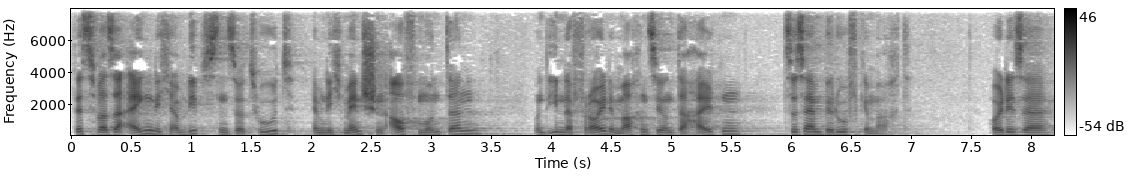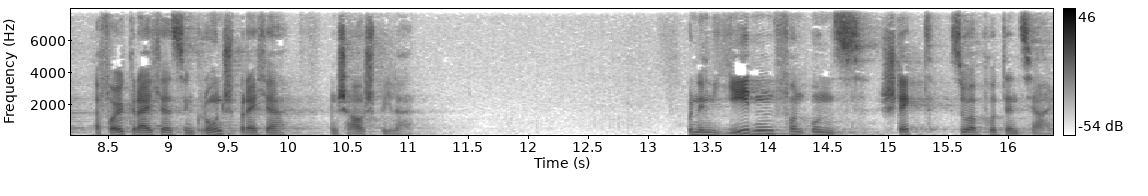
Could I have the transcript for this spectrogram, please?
das, was er eigentlich am liebsten so tut, nämlich Menschen aufmuntern und ihnen der Freude machen, sie unterhalten, zu seinem Beruf gemacht. Heute ist er erfolgreicher Synchronsprecher und Schauspieler. Und in jedem von uns steckt so ein Potenzial.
